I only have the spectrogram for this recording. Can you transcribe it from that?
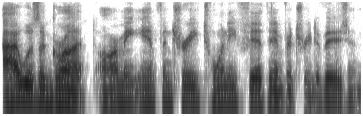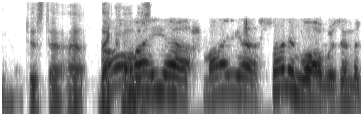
I was a grunt, Army Infantry, 25th Infantry Division. Just a, a they oh, called my, us. Uh, my uh, son-in-law was in the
